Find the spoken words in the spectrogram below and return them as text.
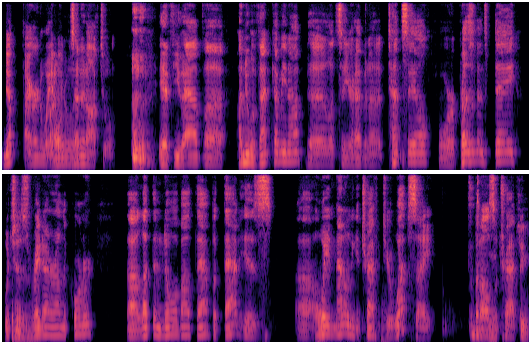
Yep, fire it away. Fire it Don't Send it off to them. if you have uh, a new event coming up, uh, let's say you're having a tent sale for President's Day, which is Mhm. right around the corner, uh, let them know about that. But that is uh, a way not only to get traffic to your website, but also your- traffic to your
